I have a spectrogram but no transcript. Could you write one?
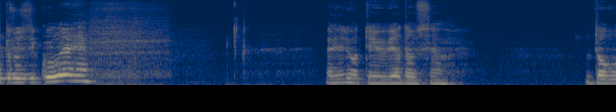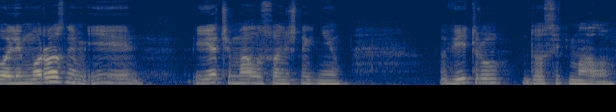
друзі, колеги. Лютий видався доволі морозним і є чимало сонячних днів. Вітру досить мало.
